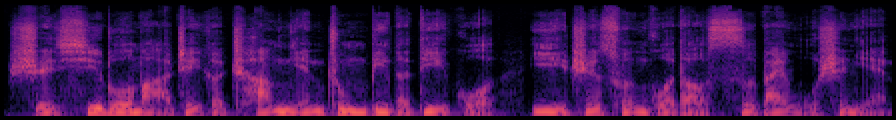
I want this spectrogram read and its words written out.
使西罗马这个常年重病的帝国一直存活到四百五十年。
